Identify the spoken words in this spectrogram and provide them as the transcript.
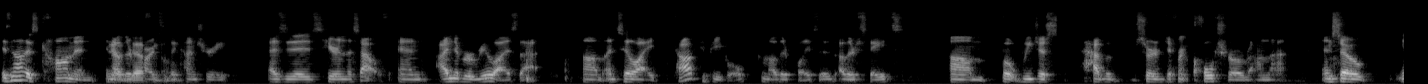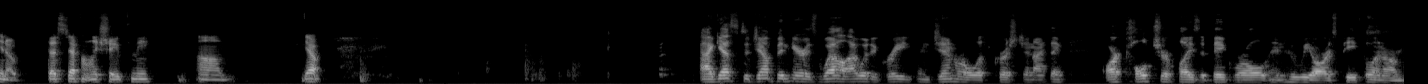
is not as common in yeah, other definitely. parts of the country as it is here in the South. And I never realized that um, until I talked to people from other places, other states. Um, but we just have a sort of different culture around that. And so, you know, that's definitely shaped me. Um, yeah. I guess to jump in here as well, I would agree in general with Christian. I think our culture plays a big role in who we are as people and our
